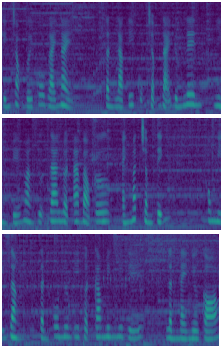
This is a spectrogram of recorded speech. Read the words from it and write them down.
kính trọng với cô gái này. Tần Lạc Y cũng chậm rãi đứng lên, nhìn phía hoàng thượng gia luật A Bảo Cơ, ánh mắt trầm tĩnh, không nghĩ rằng, tần cô nương y thuật cao minh như thế. Lần này nhờ có,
